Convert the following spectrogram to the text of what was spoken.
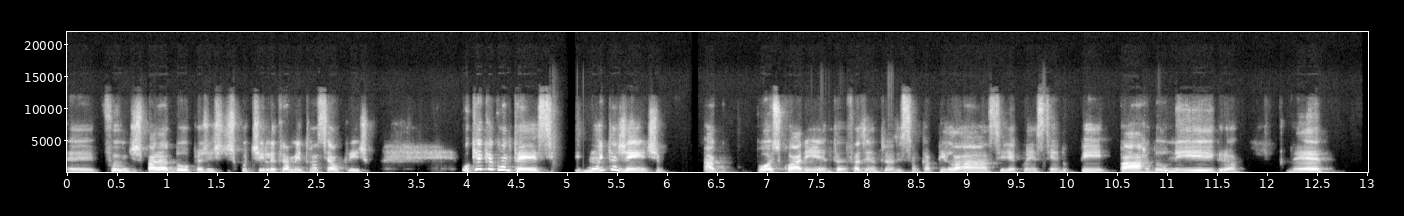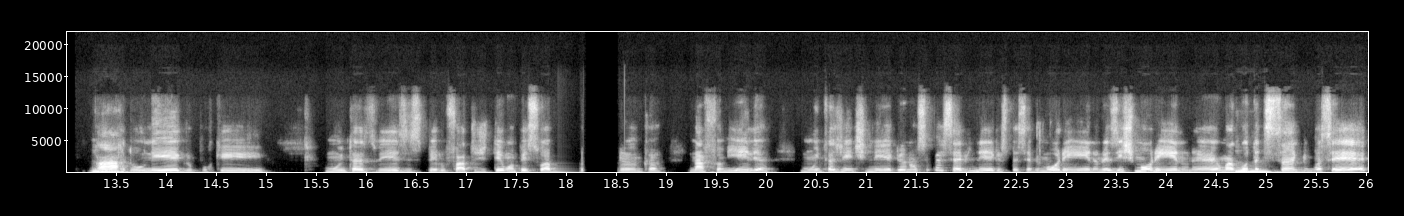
é, foi um disparador para a gente discutir letramento racial crítico. O que, que acontece? Muita gente, após 40, fazendo transição capilar, se reconhecendo parda ou negra, né? Uhum. Pardo uhum. ou negro, porque muitas vezes, pelo fato de ter uma pessoa branca na família, muita gente negra não se percebe negra, se percebe morena, não existe moreno, né? É uma gota uhum. de sangue, você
